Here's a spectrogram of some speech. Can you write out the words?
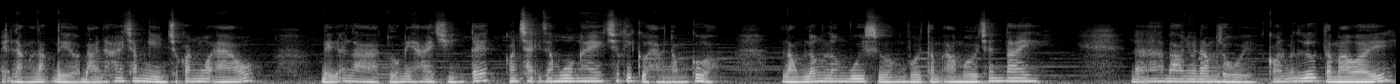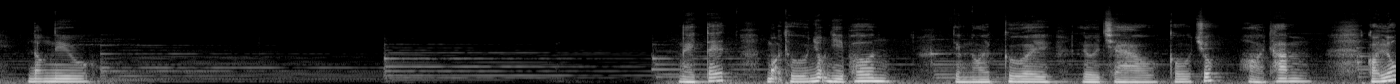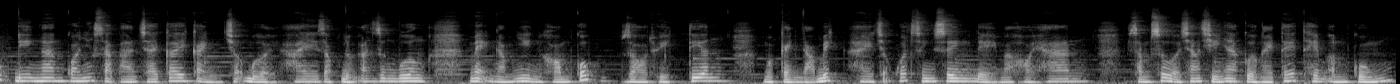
Mẹ lặng lặng để ở bán 200 nghìn cho con mua áo. Đấy đã là tối ngày 29 Tết Con chạy ra mua ngay trước khi cửa hàng đóng cửa. Lòng lâng lâng vui sướng với tấm áo mới trên tay. Đã bao nhiêu năm rồi con vẫn giữ tấm áo ấy Nâng niu. Ngày Tết, mọi thứ nhộn nhịp hơn. Tiếng nói cười, lời chào, câu chúc, hỏi thăm. Có lúc đi ngang qua những sạp bán trái cây cảnh chợ bưởi hay dọc đường An Dương Vương, mẹ ngắm nhìn khóm cúc, giò thủy tiên, một cành đào bích hay chợ quất xinh xinh để mà hỏi han, sắm sửa trang trí nhà cửa ngày Tết thêm ấm cúng.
